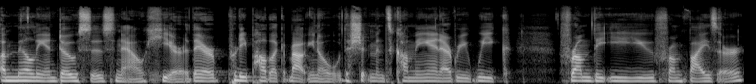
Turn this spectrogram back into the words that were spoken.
a million doses now here. They're pretty public about you know the shipments coming in every week from the EU from Pfizer.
